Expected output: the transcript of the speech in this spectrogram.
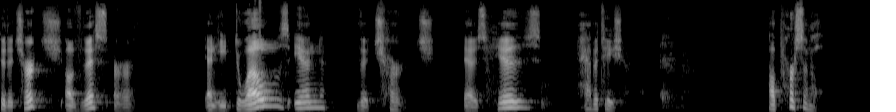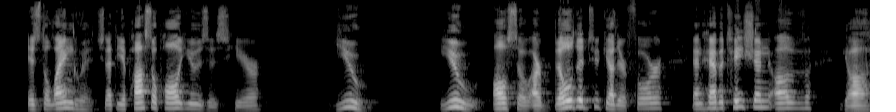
to the church of this earth, and he dwells in the church as his habitation. How personal is the language that the Apostle Paul uses here. You, you also are builded together for an habitation of God.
